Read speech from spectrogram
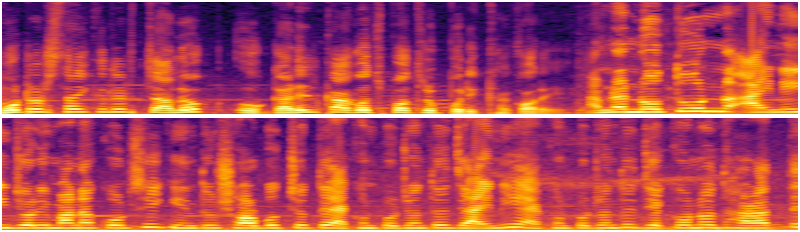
মোটরসাইকেলের চালক ও গাড়ির কাগজপত্র পরীক্ষা করে। আমরা নতুন আইনেই জরিমানা করছি, কিন্তু সর্বোচ্চতে এখন পর্যন্ত যায়নি। এখন পর্যন্ত যে কোনো ধারাতে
